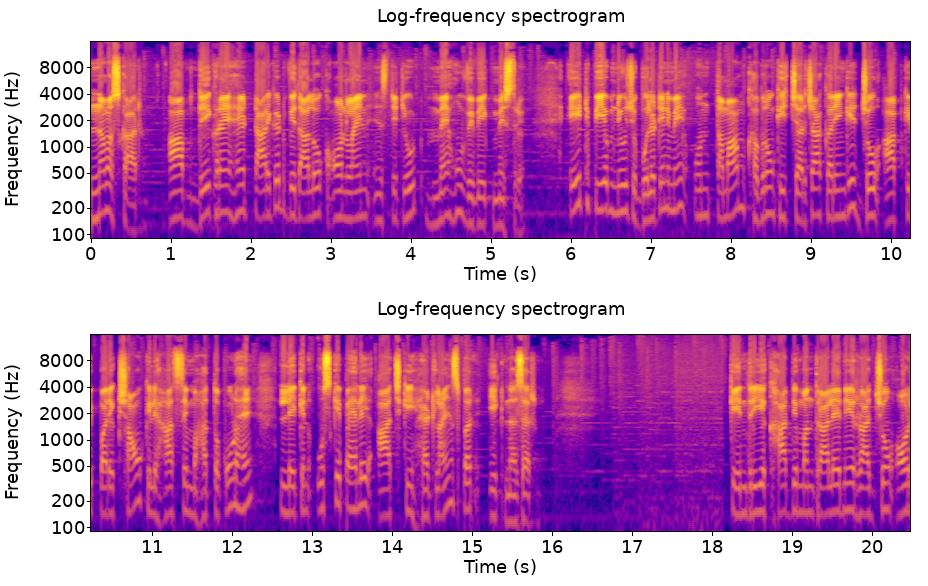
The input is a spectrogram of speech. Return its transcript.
नमस्कार। आप देख रहे हैं टारगेट विदालोक ऑनलाइन इंस्टीट्यूट। मैं हूँ Vivek Mishra. 8 PM news bulletin में उन तमाम खबरों की चर्चा करेंगे जो आपके परीक्षाओं के लिहाज से महत्वपूर्ण हैं, लेकिन उसके पहले आज की हेडलाइंस पर एक नज़र। केंद्रीय खाद्य मंत्रालय ने राज्यों और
